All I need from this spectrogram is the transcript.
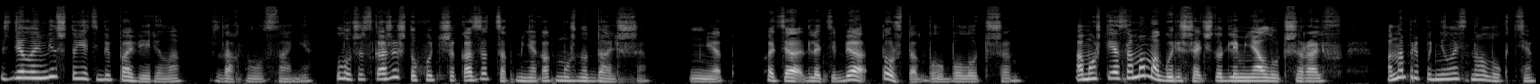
Сделаем вид, что я тебе поверила, вздохнула Саня. Лучше скажи, что хочешь оказаться от меня как можно дальше. Нет, хотя для тебя тоже так было бы лучше. А может, я сама могу решать, что для меня лучше, Ральф? Она приподнялась на локте.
